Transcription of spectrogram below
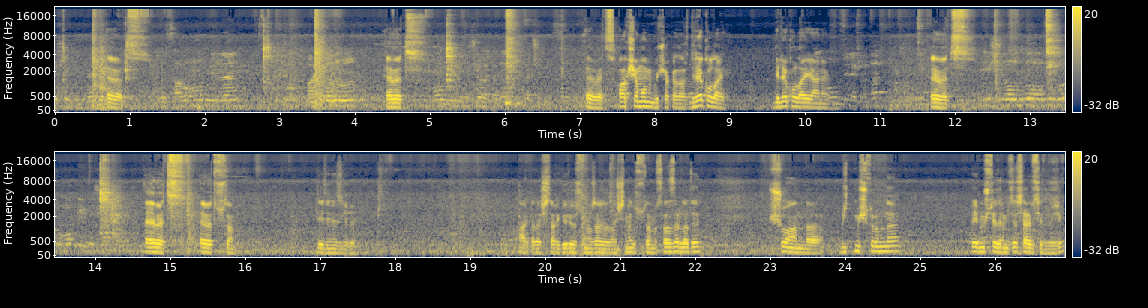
bir şekilde. Evet. Yani sabah 11'den başladı mı Evet. 11.30'a kadar açık. Evet. Akşam 11.30'a kadar. Dile kolay. Dile kolay yani. 11'e kadar Evet. iş yoğunluğu oldu mu 11.30'a kadar. Evet. Evet ustam. Dediğiniz gibi. Arkadaşlar görüyorsunuz hazırlanışını ustamız hazırladı. Şu anda bitmiş durumda ve müşterilerimize servis edilecek.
